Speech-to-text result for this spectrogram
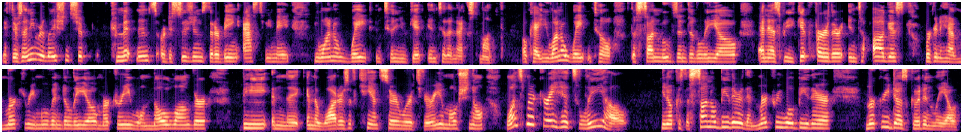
If there's any relationship commitments or decisions that are being asked to be made, you want to wait until you get into the next month. Okay, you want to wait until the sun moves into Leo. And as we get further into August, we're going to have Mercury move into Leo. Mercury will no longer be in the in the waters of Cancer where it's very emotional. Once Mercury hits Leo, you know, because the sun will be there, then Mercury will be there. Mercury does good in Leo.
